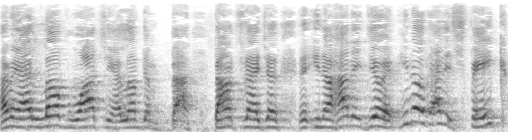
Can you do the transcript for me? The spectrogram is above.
I mean, I love watching. I love them bouncing at each other. You know, how they do it. You know, that is fake.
